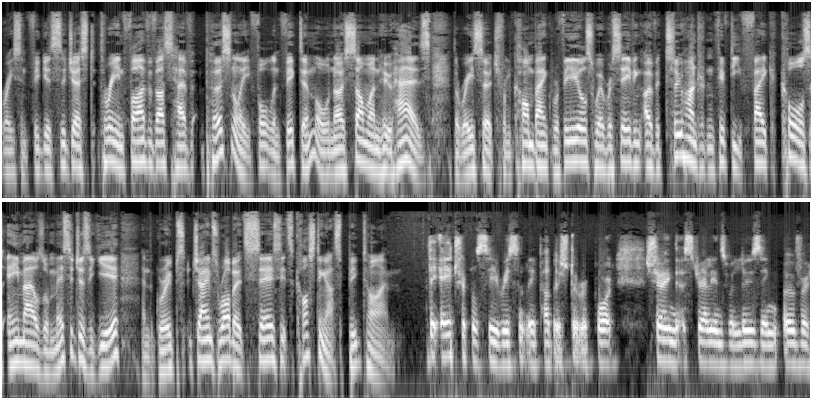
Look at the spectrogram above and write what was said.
Recent figures suggest three in five of us have personally fallen victim or know someone who has. The research from CommBank reveals we're receiving over 250 fake calls, emails or messages a year, and the group's James Roberts says it's costing us big time. The ACCC recently published a report showing that Australians were losing over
